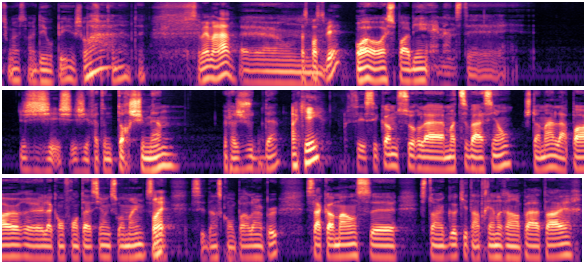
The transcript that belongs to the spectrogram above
C'est un DOP, je sais pas si tu connais peut-être. C'est bien malade. Ça se passe bien? Ouais, ouais, super bien. Hey man, c'était. J'ai j'ai fait une torche humaine. Enfin, je joue dedans. OK. C'est comme sur la motivation, justement, la peur, euh, la confrontation avec soi-même. C'est Ouais. c'est dans ce qu'on parlait un peu. Ça commence, euh, c'est un gars qui est en train de ramper à terre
